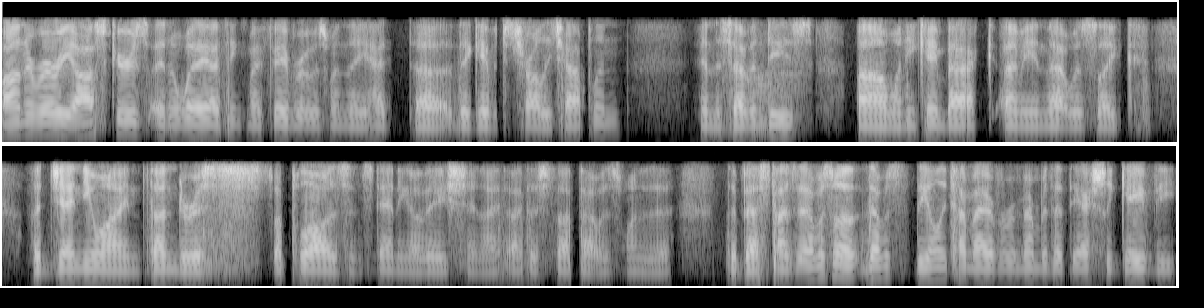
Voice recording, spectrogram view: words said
honorary Oscars, in a way, I think my favorite was when they had uh, they gave it to Charlie Chaplin in the 70s uh, when he came back. I mean, that was like a genuine thunderous applause and standing ovation. I, I just thought that was one of the the best times. That was one, that was the only time I ever remember that they actually gave the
